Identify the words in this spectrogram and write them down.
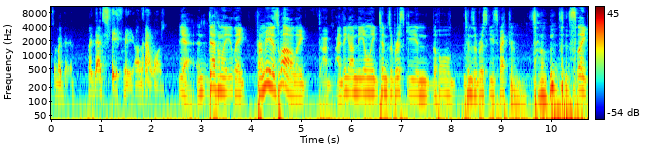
so my my dad saved me on that one. Yeah, and definitely like for me as well. Like I, I think I'm the only Tim Zabriskie in the whole Tim Zabriskie spectrum. So it's like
